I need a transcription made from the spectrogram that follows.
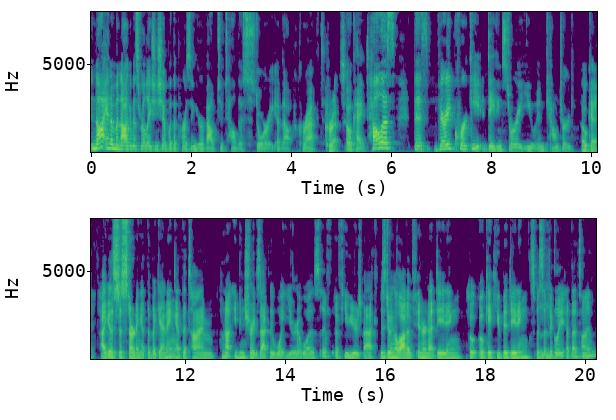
Not in a monogamous relationship with the person you're about to tell this story about, correct? Correct. Okay. Tell us this very quirky dating story you encountered. Okay. I guess just starting at the beginning, at the time, I'm not even sure exactly what year it was, a, a few years back. I was doing a lot of internet dating, o- OKCupid dating specifically mm-hmm. at that time. Mm-hmm.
